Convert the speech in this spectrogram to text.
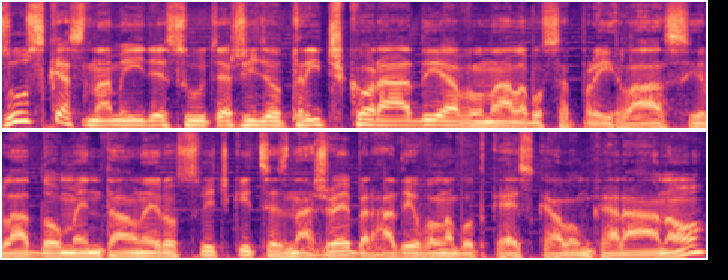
Zúska s nami ide súťažiť o tričko Rádia Vlna, lebo sa prihlásila do mentálnej rozcvičky cez náš web radiovlna.sk lomka ráno.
